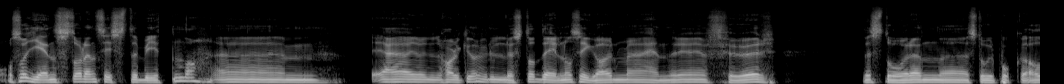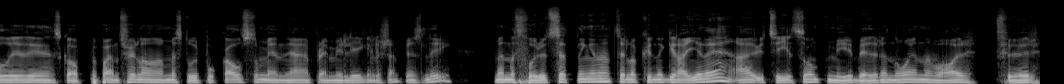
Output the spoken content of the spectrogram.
Og så gjenstår den siste biten, da. Eh, jeg har ikke lyst til å dele noen sigar med Henry før det står en uh, stor pokal i skapet på Anfield, og med stor pokal så mener jeg Premier League eller Champions League. Men forutsetningene til å kunne greie det er utvilsomt mye bedre nå enn det var før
